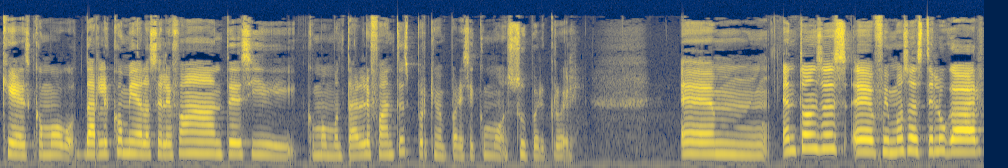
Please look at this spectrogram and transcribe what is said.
que es como darle comida a los elefantes y como montar elefantes porque me parece como súper cruel. Em, entonces eh, fuimos a este lugar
